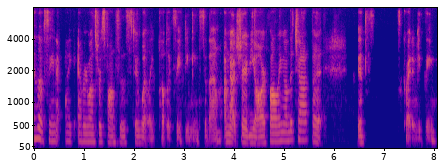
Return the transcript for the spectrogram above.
I love seeing like everyone's responses to what like public safety means to them. I'm not sure if y'all are following on the chat, but it's it's quite amazing.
